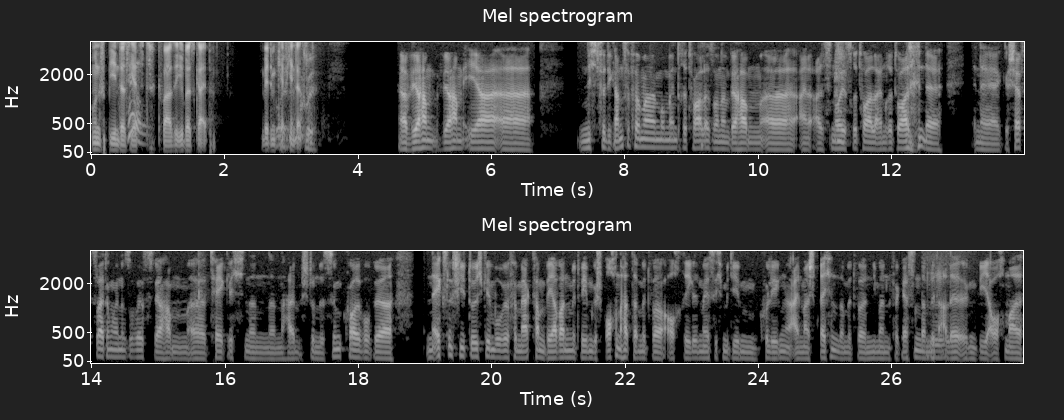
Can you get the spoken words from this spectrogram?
und spielen das jetzt quasi über Skype. Mit dem Cool, Käffchen dazu. Cool. Ja, wir haben, wir haben eher äh, nicht für die ganze Firma im Moment Rituale, sondern wir haben äh, ein, als neues Ritual ein Ritual in der, in der Geschäftsleitung, wenn du so willst. Wir haben äh, täglich einen, eine halbe Stunde Sync-Call, wo wir ein Excel-Sheet durchgehen, wo wir vermerkt haben, wer wann mit wem gesprochen hat, damit wir auch regelmäßig mit jedem Kollegen einmal sprechen, damit wir niemanden vergessen, damit Mhm. alle irgendwie auch mal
